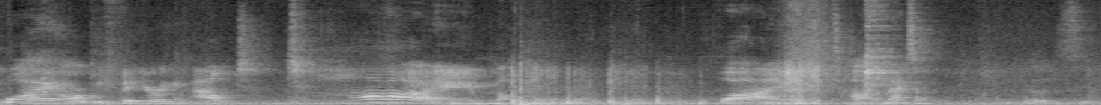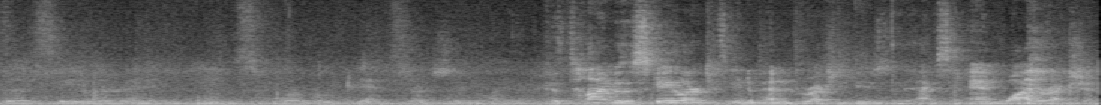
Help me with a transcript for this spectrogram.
Why are we figuring out time? Why time? Maxim? Because it's a scalar and it can be used for both the x direction and y direction. Because time is a scalar, it's independent direction used in the x and y direction.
